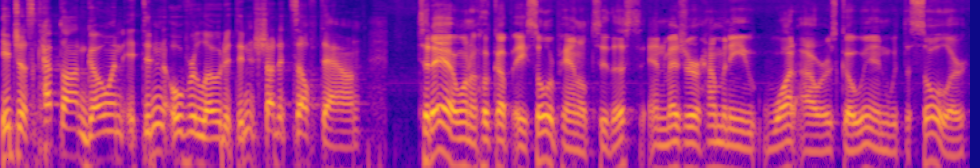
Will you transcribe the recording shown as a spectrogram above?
it just kept on going. It didn't overload, it didn't shut itself down. Today I want to hook up a solar panel to this and measure how many watt hours go in with the solar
